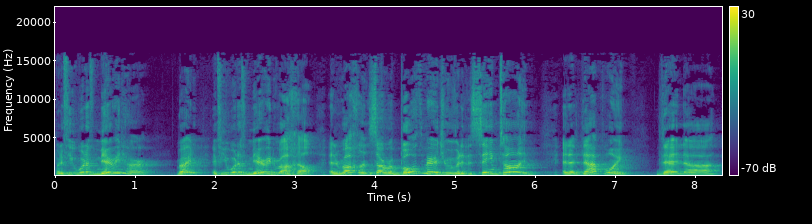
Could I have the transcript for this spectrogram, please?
But if he would have married her, right? If he would have married Rachel and Rachel and Sarah both married to Reuben at the same time, and at that point, then. Uh,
